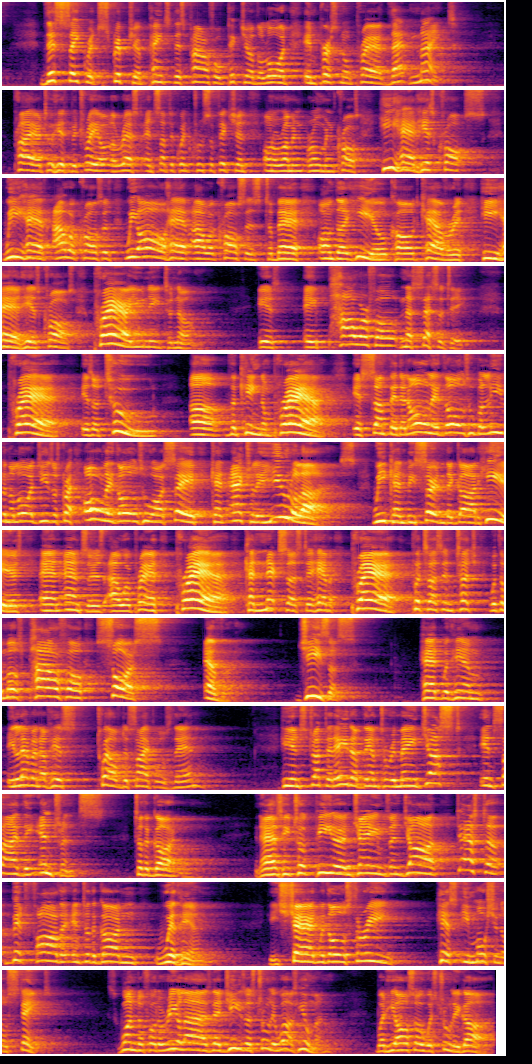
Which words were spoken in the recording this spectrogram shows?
This sacred scripture paints this powerful picture of the Lord in personal prayer that night prior to his betrayal, arrest, and subsequent crucifixion on a Roman, Roman cross. He had his cross. We have our crosses. We all have our crosses to bear on the hill called Calvary. He had his cross. Prayer, you need to know, is a powerful necessity. Prayer is a tool of the kingdom. Prayer is something that only those who believe in the Lord Jesus Christ, only those who are saved can actually utilize. We can be certain that God hears and answers our prayer. Prayer connects us to heaven. Prayer puts us in touch with the most powerful source ever. Jesus had with him 11 of his 12 disciples then. He instructed eight of them to remain just inside the entrance to the garden. And as he took Peter and James and John just a bit farther into the garden with him, he shared with those three his emotional state. It's wonderful to realize that Jesus truly was human, but he also was truly God.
